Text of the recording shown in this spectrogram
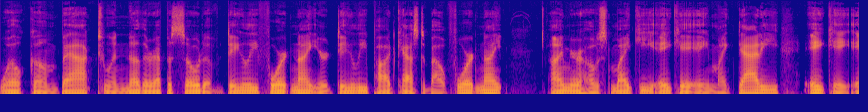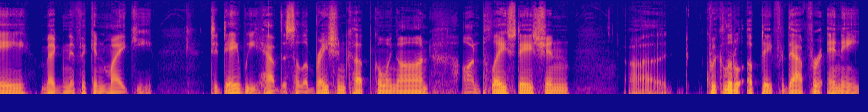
Welcome back to another episode of Daily Fortnite, your daily podcast about Fortnite. I'm your host, Mikey, aka Mike Daddy, aka Magnificent Mikey. Today we have the Celebration Cup going on on PlayStation. Uh, quick little update for that for NA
